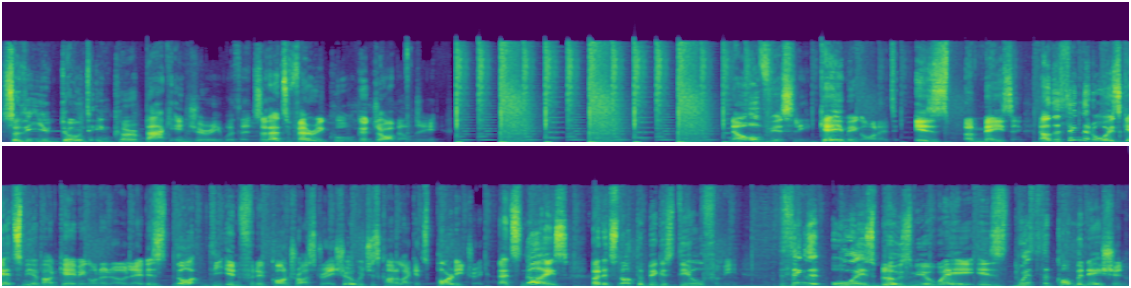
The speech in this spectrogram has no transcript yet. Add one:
so that you don't incur back injury with it. So that's very cool. Good job, LG. Now obviously, gaming on it is amazing. Now the thing that always gets me about gaming on an OLED is not the infinite contrast ratio, which is kind of like its party trick. That's nice, but it's not the biggest deal for me. The thing that always blows me away is with the combination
